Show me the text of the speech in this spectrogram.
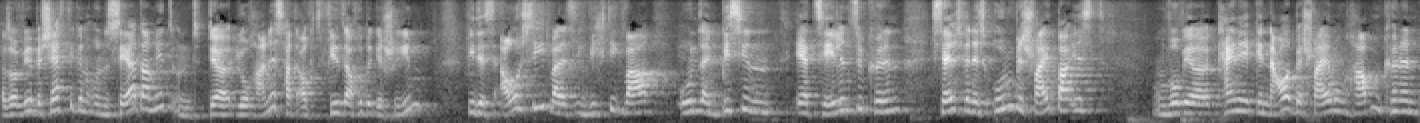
Also, wir beschäftigen uns sehr damit und der Johannes hat auch viel darüber geschrieben, wie das aussieht, weil es ihm wichtig war, uns ein bisschen erzählen zu können, selbst wenn es unbeschreibbar ist und wo wir keine genaue Beschreibung haben können.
